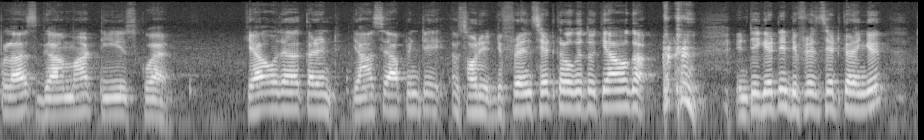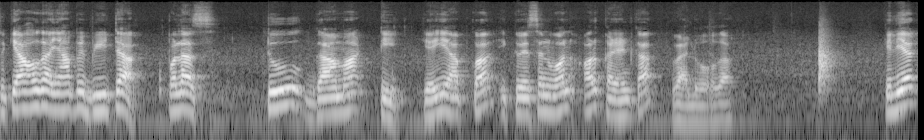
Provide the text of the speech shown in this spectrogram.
plus gamma t square क्या हो जाएगा करंट यहाँ से आप इंटी सॉरी डिफ्रेंशिएट करोगे तो क्या होगा? इंटीग्रेट नहीं डिफ्रेंशिएट करेंगे। तो क्या होगा? यहाँ पे beta plus two gamma t, यही आपका इक्वेशन वन और करंट का वैल्यू होगा। क्लियर?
